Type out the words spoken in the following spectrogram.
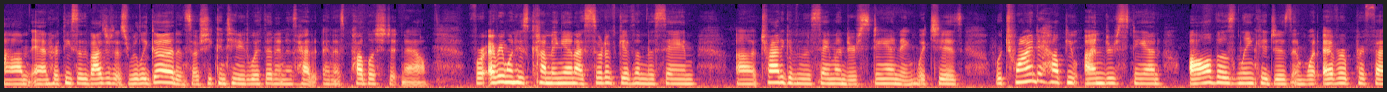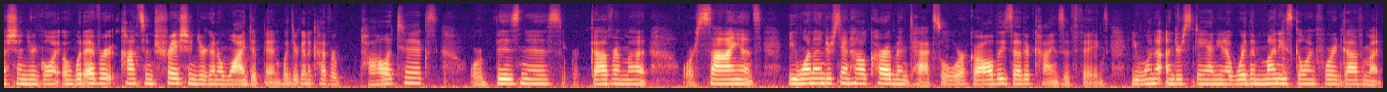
Um, and her thesis advisor says really good, and so she continued with it and has had and has published it now for everyone who's coming in, I sort of give them the same, uh, try to give them the same understanding, which is we're trying to help you understand all those linkages in whatever profession you're going, or whatever concentration you're going to wind up in, whether you're going to cover politics or business or government or science. You want to understand how a carbon tax will work or all these other kinds of things. You want to understand, you know, where the money's going for in government.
